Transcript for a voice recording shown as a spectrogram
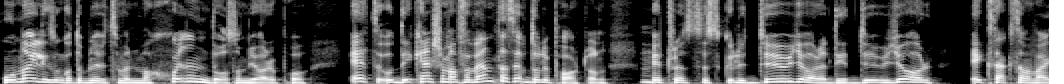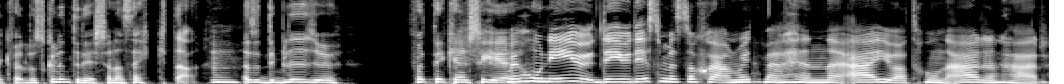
Hon har ju liksom gått och blivit som en maskin då som gör det på ett, och det kanske man förväntar sig av Dolly Parton. Men jag tror att så skulle du göra det du gör exakt samma varje kväll, då skulle inte det kännas äkta. Alltså det blir ju, för det kanske är... Men hon är ju, det är ju det som är så charmigt med henne, är ju att hon är den här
